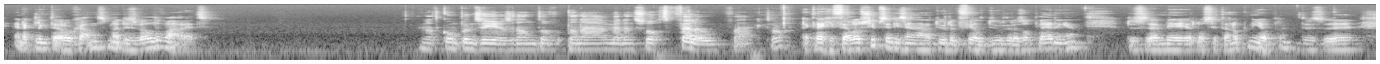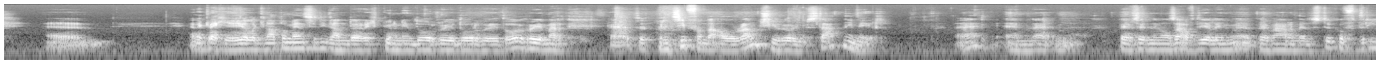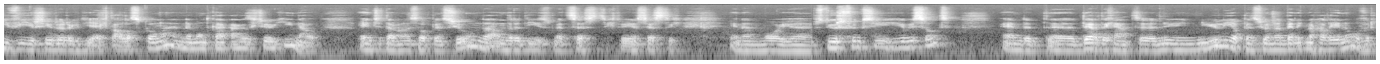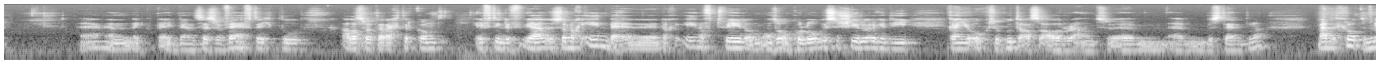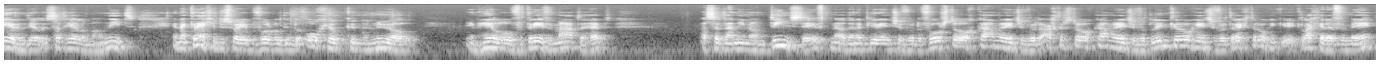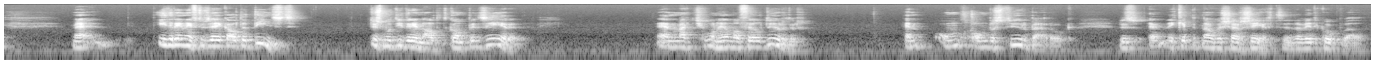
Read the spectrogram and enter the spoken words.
En dat klinkt arrogant, maar het is wel de waarheid. En dat compenseren ze dan daarna met een soort fellow vaak, toch? Dan krijg je fellowships en die zijn dan natuurlijk veel duurder als opleidingen. Dus daarmee los je het dan ook niet op. Hè. Dus, uh, uh, en dan krijg je hele knappe mensen die dan daar echt kunnen in doorgroeien, doorgroeien, doorgroeien. Maar uh, het, het, principe van de allround chirurg bestaat niet meer. Hè? En uh, wij zitten in onze afdeling, uh, wij waren met een stuk of drie, vier chirurgen die echt alles konden in de mondkaak-aangezichtchirurgie. Nou, eentje daarvan is op pensioen, de andere die is met 60, 62 in een mooie bestuursfunctie gewisseld. En de, de derde gaat nu in juli op pensioen, dan ben ik nog alleen over. En ik, ik ben 56, ik bedoel, alles wat erachter komt, heeft in de, ja, is er nog één bij, eh, nog één of twee, onze oncologische chirurgen, die kan je ook zo goed als allround um, bestempelen. Maar het grote merendeel is dat helemaal niet. En dan krijg je dus wat je bijvoorbeeld in de oogheelkunde nu al in heel overdreven mate hebt. Als er dan niemand dienst heeft, nou dan heb je er eentje voor de voorste oogkamer, eentje voor de achterste oogkamer, eentje voor het linkeroog, eentje voor het rechteroog. Ik, ik lach er even mee. Maar iedereen heeft dus eigenlijk altijd dienst. Dus moet iedereen altijd compenseren. En maakt het gewoon helemaal veel duurder. En on, onbestuurbaar ook. Dus en ik heb het nou gechargeerd, dat weet ik ook wel.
